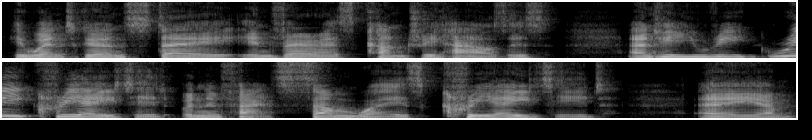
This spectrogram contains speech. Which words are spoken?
He went to go and stay in various country houses, and he re- recreated, and in fact, some ways created a um,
